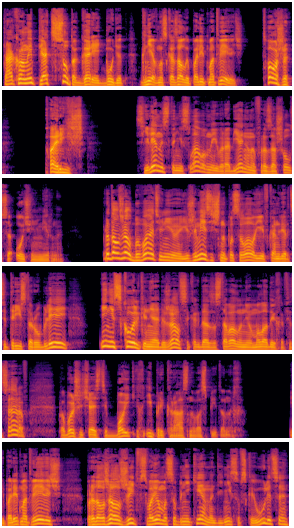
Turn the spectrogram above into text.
«Так он и пять суток гореть будет», — гневно сказал Ипполит Матвеевич. «Тоже Париж». С Еленой Станиславовной Воробьянинов разошелся очень мирно. Продолжал бывать у нее, ежемесячно посылал ей в конверте 300 рублей и нисколько не обижался, когда заставал у нее молодых офицеров, по большей части бойких и прекрасно воспитанных. Ипполит Матвеевич продолжал жить в своем особняке на Денисовской улице,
